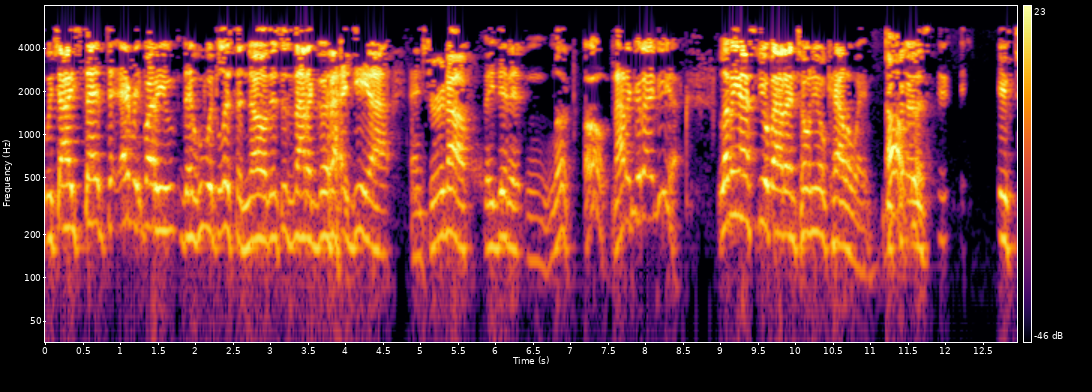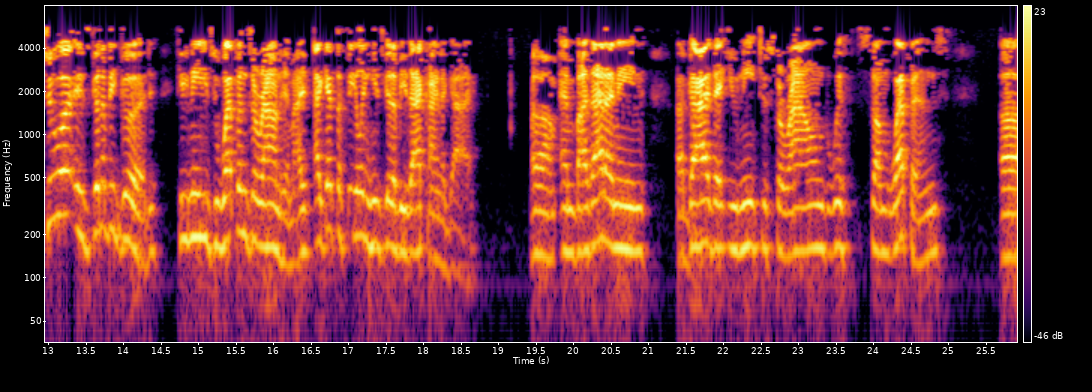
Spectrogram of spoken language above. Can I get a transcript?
Whi- which I said to everybody that who would listen. No, this is not a good idea. And sure enough, they did it. And look, oh, not a good idea. Let me ask you about Antonio Callaway Oh, because if Tua is going to be good, he needs weapons around him. I, I get the feeling he's going to be that kind of guy. Um, and by that I mean a guy that you need to surround with some weapons uh,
